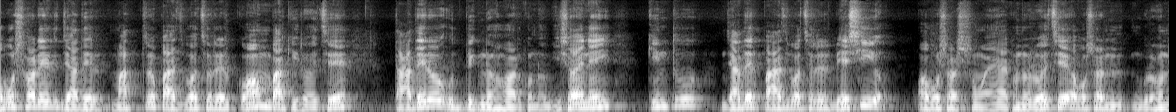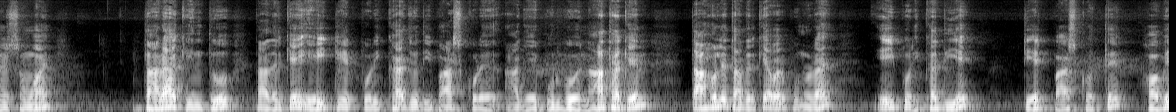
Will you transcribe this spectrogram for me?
অবসরের যাদের মাত্র পাঁচ বছরের কম বাকি রয়েছে, তাদেরও উদ্বিগ্ন হওয়ার কোনো বিষয় নেই। কিন্তু যাদের পাঁচ বছরের বেশি অবসর সময় এখনও রয়েছে, অবসর গ্রহণের সময়, তারা কিন্তু তাদেরকে এই টেট পরীক্ষা যদি পাশ করে আগে পূর্ব না থাকেন, তাহলে তাদেরকে আবার পুনরায় এই পরীক্ষা দিয়ে টেট পাস করতে হবে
